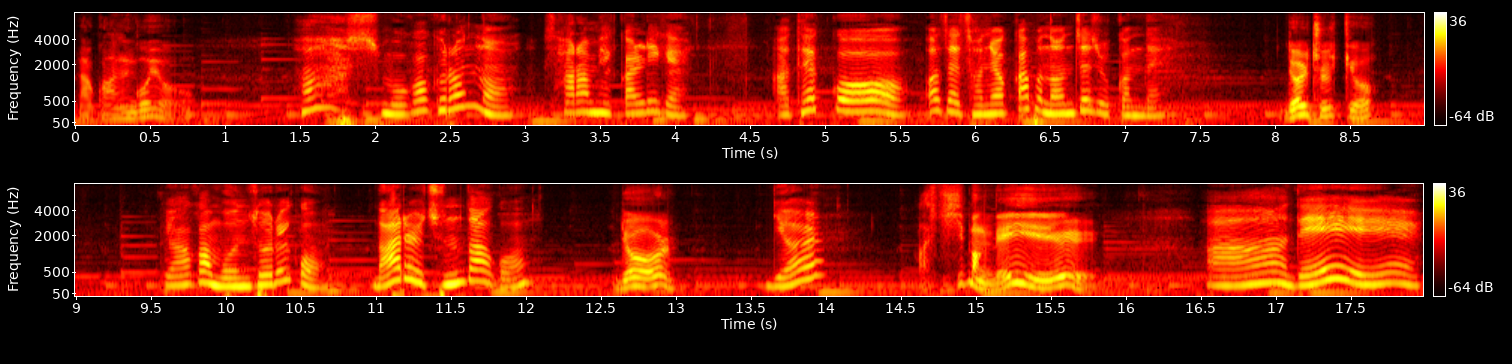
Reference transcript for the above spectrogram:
라고 하는 거요 아씨, 뭐가 그렇노? 사람 헷갈리게. 아, 됐고, 어제 저녁 값은 언제 줄 건데? 열 줄겨 야가 뭔 소리고? 나를 준다고? 열 열? 아 씨방 내일 아, 내일.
